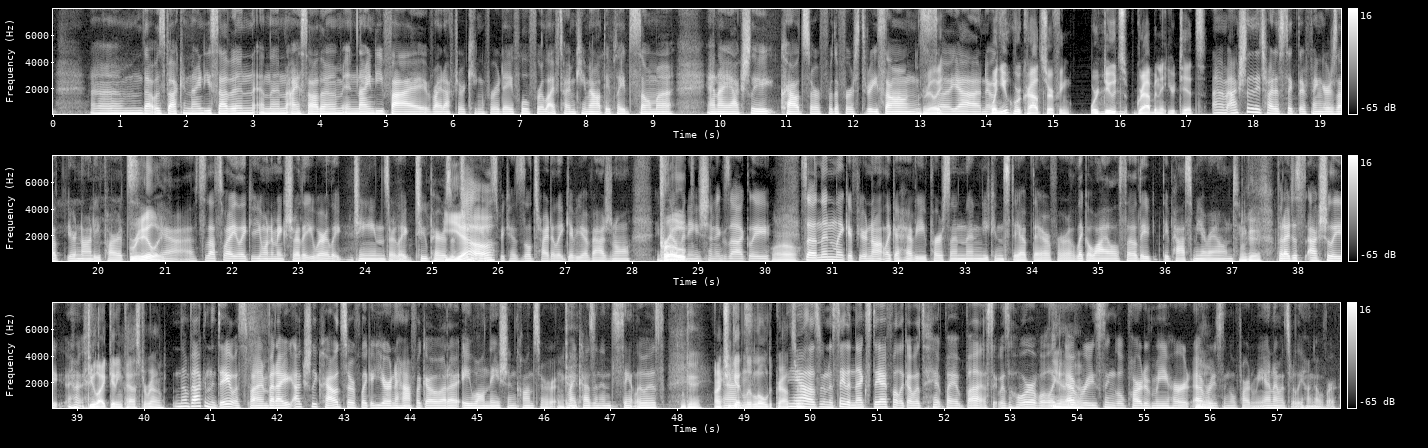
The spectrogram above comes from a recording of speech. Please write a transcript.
Um, that was back in 97. And then I saw them in 95, right after King for a Day, Fool for a Lifetime came out. They played Soma. And I actually crowd surfed for the first three songs. Really? So, yeah. And When was- you were crowd surfing, were dudes grabbing at your tits? um, actually, they try to stick their fingers up your naughty parts. Really? Yeah. So that's why, like, you want to make sure that you wear like jeans or like two pairs of Yeah. jeans because they'll try to like give you a vaginal Probe. examination. Exactly. Wow. So and then like if you're not like a heavy person, then you can stay up there for like a while. So they they pass me around. Okay. But I just actually Do you like getting passed around? no back in the day it was fun. But I actually crowd surfed like a year and a half ago at a AWOL Nation concert with my cousin in St. Louis. Okay. Aren't you getting a little old to crowd surf? Yeah, I was going to say the next day I felt like I was hit by a bus. It was horrible. Like Yeah, yeah. every single part of me hurt. Every single part of me, and I was really hungover.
